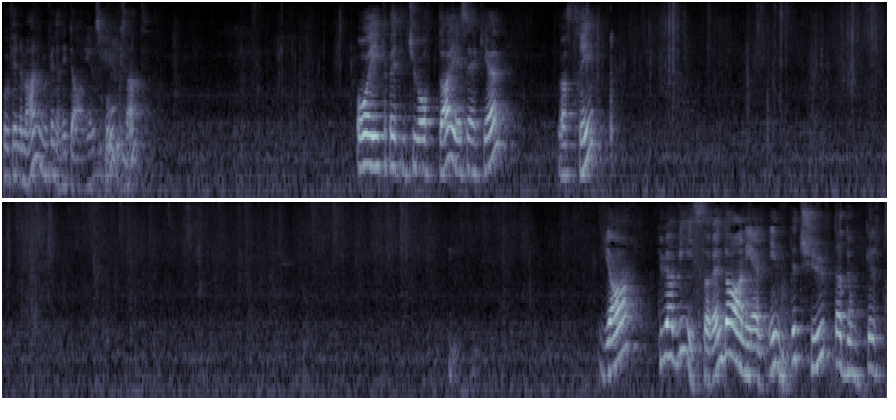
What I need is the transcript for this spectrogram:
Hvor finner vi han? Vi finner han i Daniels bok. sant? Og i kapittel 28 i Esekiel, vers 3 Ja, du er visere enn Daniel. Intet skjult er dunkelt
